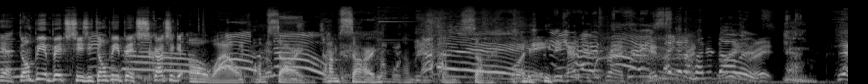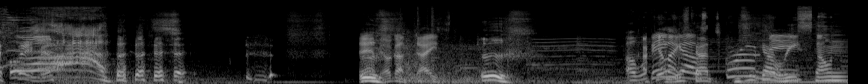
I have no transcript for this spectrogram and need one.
Yeah, don't be a bitch, Cheesy. Don't be a bitch. Scratch again. Oh wow, oh, No, I'm sorry. I'm sorry. I'm, I'm sorry. Well, he, he had to scratch. He had to I got scratch $100. three, right? Yeah, same, man. Damn, y'all got diced. Oof. Oh, I feel like Bingo, got, screw he's got me. re-sewn.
